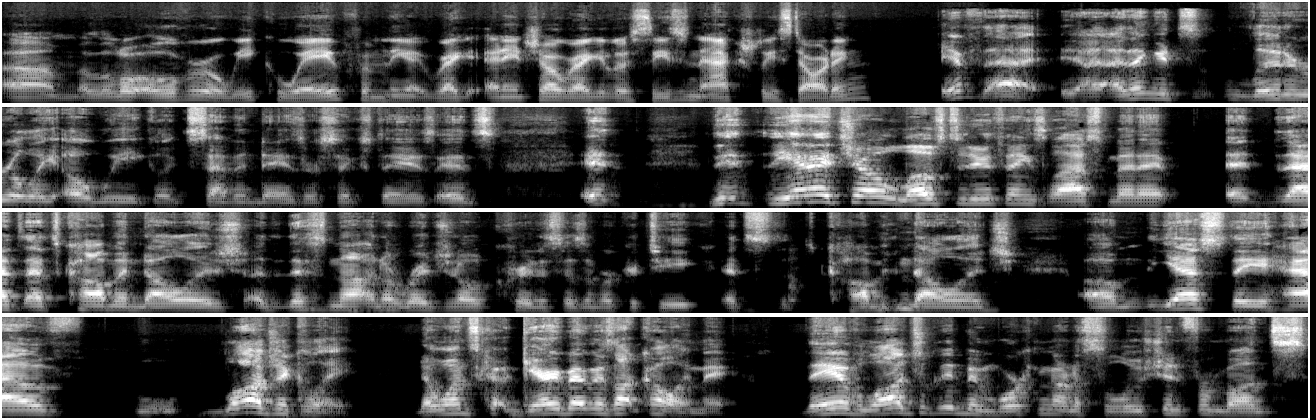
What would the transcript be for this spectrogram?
um, a little over a week away from the reg- NHL regular season actually starting. if that I think it's literally a week, like seven days or six days. It's it the, the NHL loves to do things last minute. It, that that's common knowledge. Uh, This is not an original criticism or critique. It's common knowledge. Um, yes, they have logically. No one's Gary Bettman's not calling me. They have logically been working on a solution for months.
